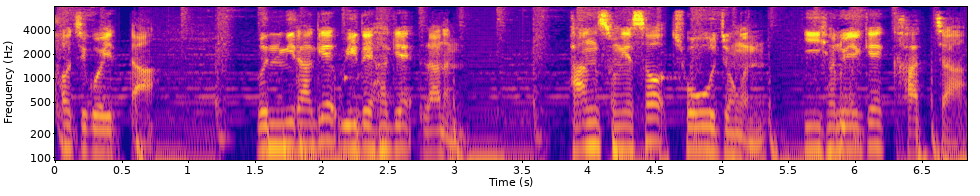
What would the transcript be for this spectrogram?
퍼지고 있다. 은밀하게 위대하게 라는 방송에서 조우종은 이현우에게 가짜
